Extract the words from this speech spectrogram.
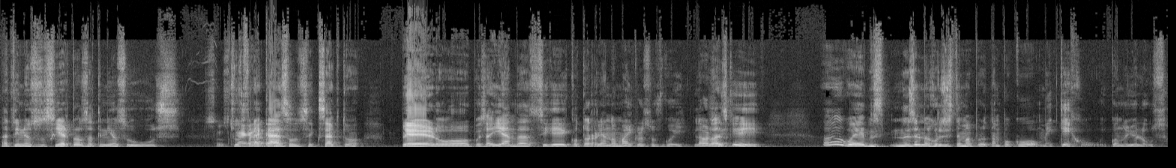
Ha tenido sus aciertos, ha tenido sus, Sus, fracasos, exacto. Pero pues ahí anda, sigue cotorreando Microsoft, güey. La verdad es que, ah, güey, pues no es el mejor sistema, pero tampoco me quejo, güey, cuando yo lo uso.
